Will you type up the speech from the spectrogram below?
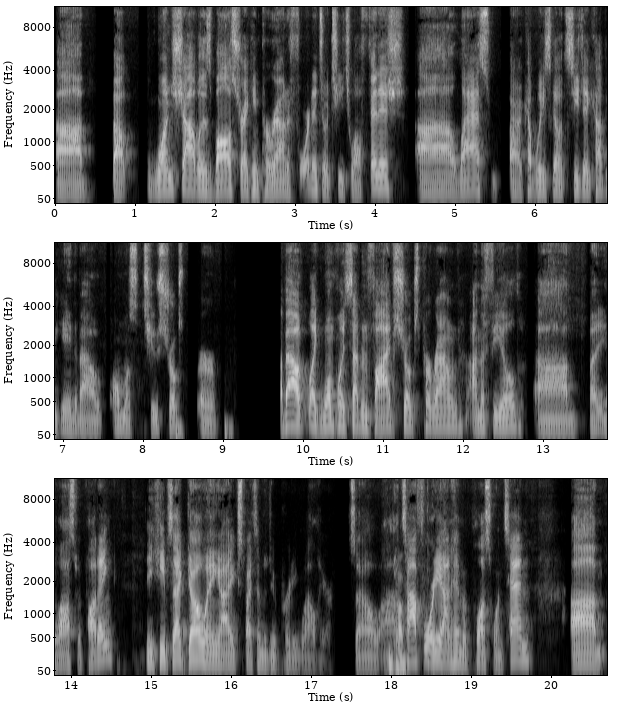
uh, about one shot with his ball striking per round and forward into a T12 finish. Uh, last uh, a couple weeks ago at CJ Cup, he gained about almost two strokes or about like 1.75 strokes per round on the field. Um, but he lost with putting. He keeps that going. I expect him to do pretty well here. So uh, Okay. top 40 on him at plus 110. Um,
